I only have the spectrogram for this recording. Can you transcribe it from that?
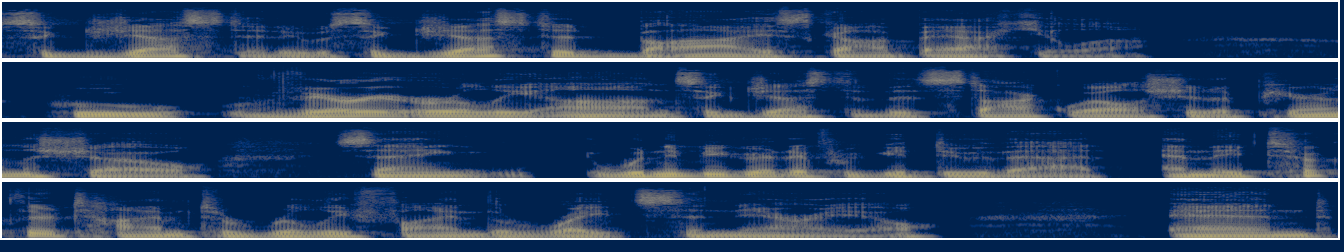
suggested, it was suggested by Scott Bakula, who very early on suggested that Stockwell should appear on the show, saying, Wouldn't it be great if we could do that? And they took their time to really find the right scenario. And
